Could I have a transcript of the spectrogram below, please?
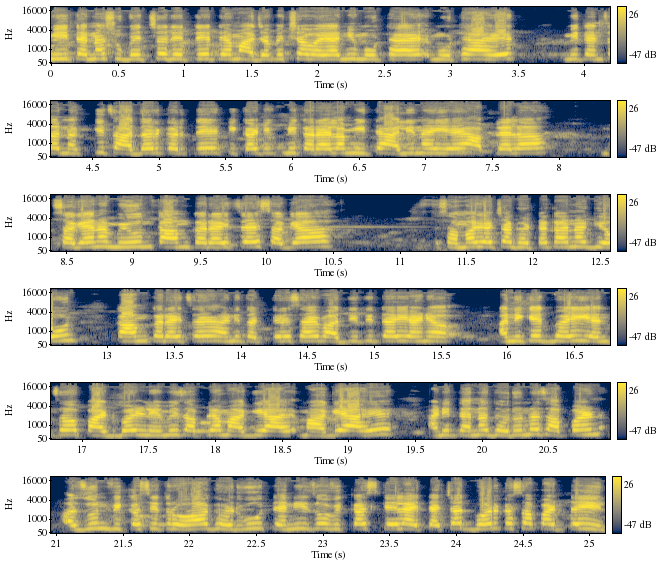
मी त्यांना शुभेच्छा देते. त्या माझ्यापेक्षा वयाने मोठ्या मोठ्या आहेत. मी त्यांचा नक्कीच आदर करते. टीका टिप्पणी करायला मी इथे आली नाहीये. आपल्याला सगळ्यांना मिळून काम करायचंय. सगळ्या समाजाच्या घटकांना घेऊन काम करायचंय. आणि तटकरे साहेब आदितीताई आणि अनिकेत भाई यांचं पाठबळ नेहमीच आपल्या मागे मागे आहे आणि त्यांना धरूनच आपण अजून विकसित रोहा घडवू. त्यांनी जो विकास केलाय त्याच्यात भर कसा पाडता येईल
